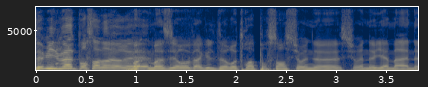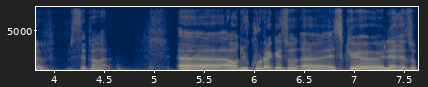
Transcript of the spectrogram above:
2020% de. Moins 0,03% sur une, sur une Yamaha neuve. C'est pas mal. Euh, alors du coup la question, euh, est-ce que euh, les réseaux,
